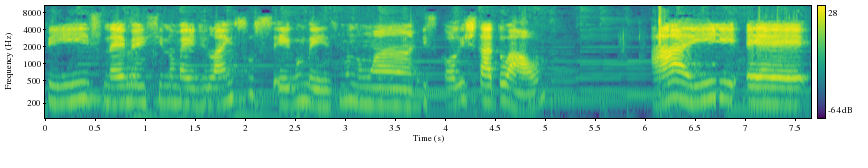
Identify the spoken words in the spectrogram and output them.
fiz né, meu ensino médio lá em Sossego mesmo, numa escola estadual. Aí é,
